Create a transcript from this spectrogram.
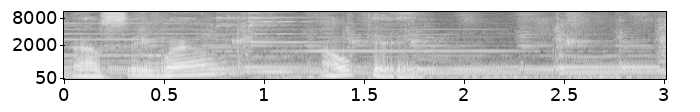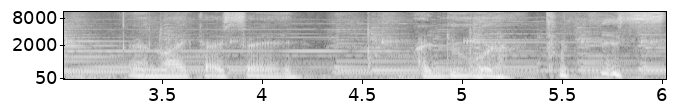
And I'll say, Well, okay. And like I say, I do what I please.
